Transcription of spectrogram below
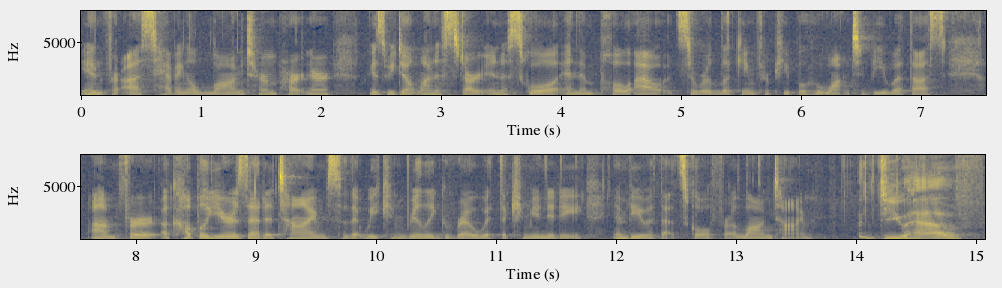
And for us, having a long term partner, because we don't want to start in a school and then pull out. So we're looking for people who want to be with us um, for a couple years at a time so that we can really grow with the community and be with that school for a long time. Do you have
